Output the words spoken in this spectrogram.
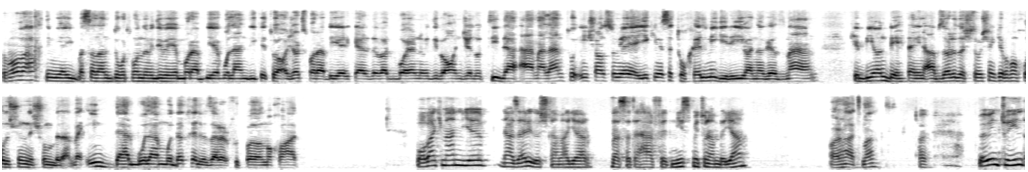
شما وقتی میای مثلا دورتموند میدی به مربی هلندی که تو آژاکس مربیگری کرده و بایرن میدی به آنجلوتی در عملا تو این شانس رو میای یکی مثل توخل می‌گیری یا ناگلزمن که بیان بهترین ابزار رو داشته باشن که بخوان خودشون نشون بدن. و این در بلند مدت خیلی ضرر فوتبال آلمان خواهد. بابک من یه نظری داشتم. اگر وسط حرفت نیست می‌تونم بگم. آره حتما. ببین تو این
